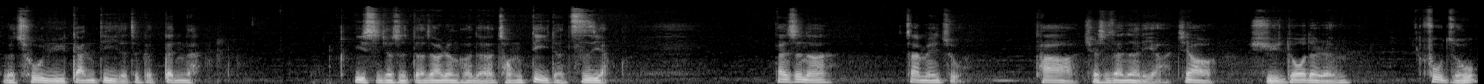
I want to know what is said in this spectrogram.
这个出于甘地的这个根呢，意思就是得到任何的从地的滋养。但是呢，赞美主，他啊，确实在那里啊，叫许多的人富足，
